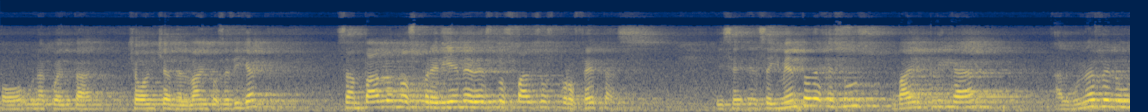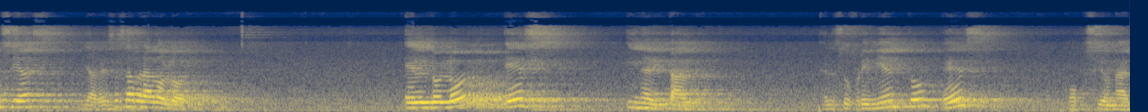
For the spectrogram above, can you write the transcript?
o una cuenta choncha en el banco. ¿Se fijan? San Pablo nos previene de estos falsos profetas. Dice, el seguimiento de Jesús va a implicar algunas renuncias y a veces habrá dolor. El dolor es inevitable. El sufrimiento es opcional.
